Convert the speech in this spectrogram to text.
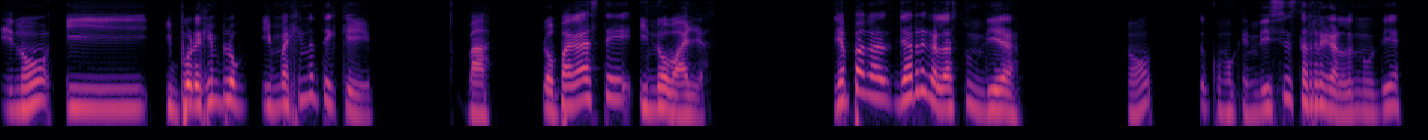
Y no, y, y, por ejemplo, imagínate que va, lo pagaste y no vayas. Ya pagas, ya regalaste un día, ¿no? Como quien dice, estás regalando un día.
